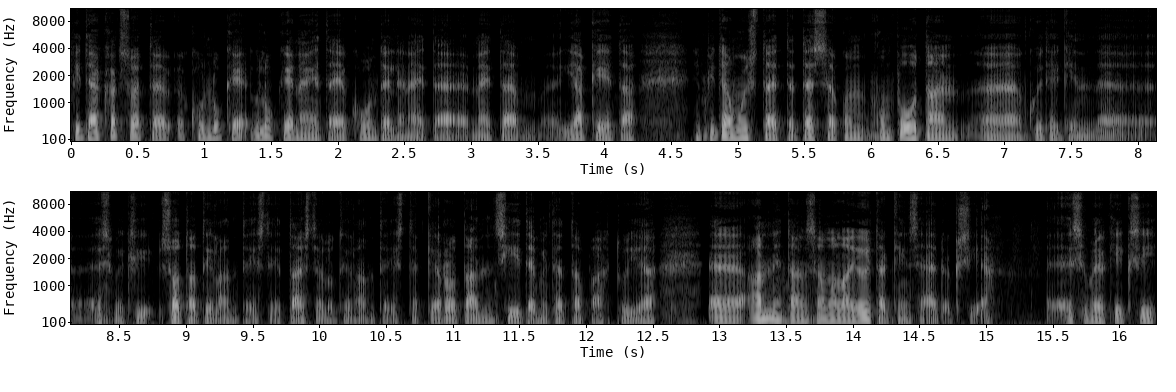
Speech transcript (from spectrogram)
Pitää katsoa, että kun lukee, lukee näitä ja kuuntelee näitä, näitä jakeita, niin pitää muistaa, että tässä kun, kun puhutaan äh, kuitenkin äh, esimerkiksi sotatilanteista ja taistelutilanteista, kerrotaan siitä, mitä tapahtuu ja äh, annetaan samalla joitakin säädöksiä. Esimerkiksi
